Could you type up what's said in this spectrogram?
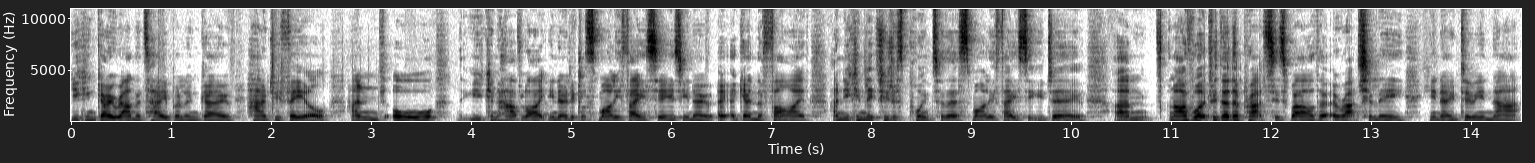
you can go around the table and go, how do you feel? And or you can have like, you know, little smiley faces, you know, again the five, and you can literally just point to the smiley face that you do. Um, and I've worked with other practices as well that are actually, you know, doing that.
